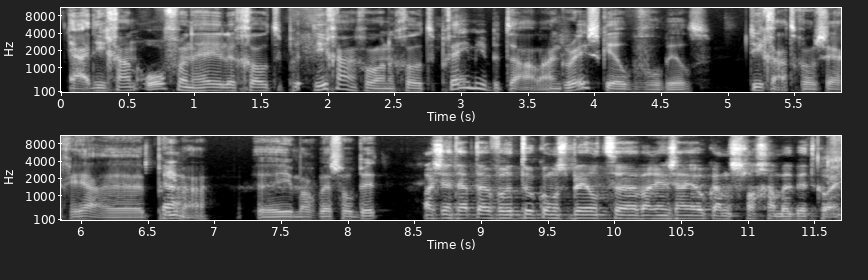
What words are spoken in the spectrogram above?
Ja, die gaan of een hele grote, die gaan gewoon een grote premie betalen aan Grayscale bijvoorbeeld. Die gaat gewoon zeggen, ja, uh, prima, uh, je mag best wel bit. Als je het hebt over het toekomstbeeld uh, waarin zij ook aan de slag gaan met Bitcoin.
